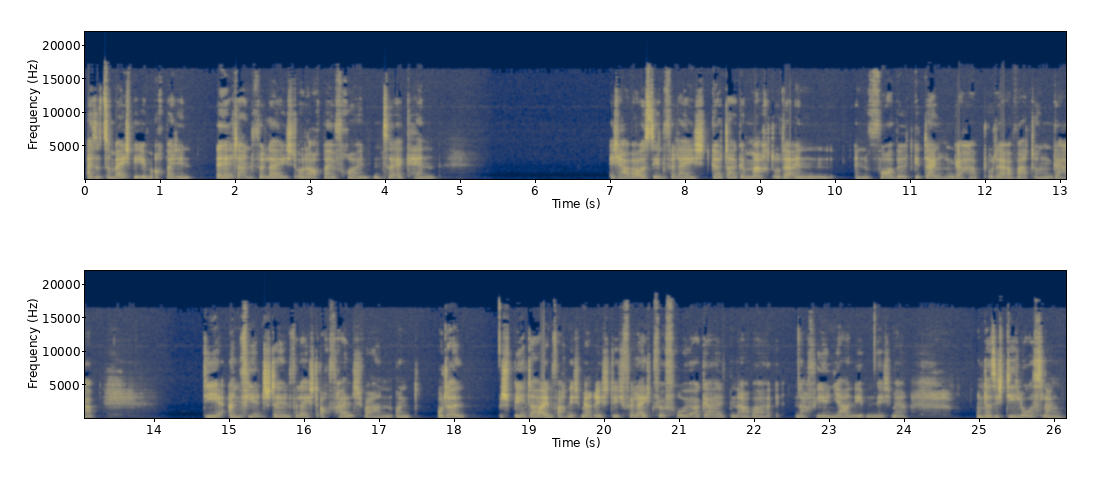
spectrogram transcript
Also zum Beispiel eben auch bei den Eltern vielleicht oder auch bei Freunden zu erkennen, ich habe aus denen vielleicht Götter gemacht oder einen, einen Vorbildgedanken gehabt oder Erwartungen gehabt, die an vielen Stellen vielleicht auch falsch waren und oder später einfach nicht mehr richtig, vielleicht für früher galten, aber nach vielen Jahren eben nicht mehr. Und dass ich die loslang,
